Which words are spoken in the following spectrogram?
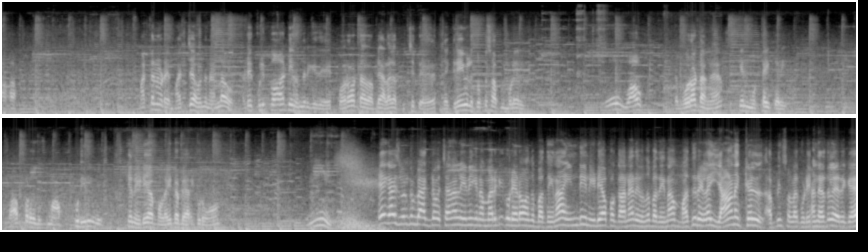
ஆஹா. மட்டனோட மஜ்ஜா வந்து நல்லா அப்படியே குளிப்பாட்டி வந்திருக்குது பரோட்டாவை அப்படியே அழகா பிச்சுட்டு இந்த கிரேவில தொட்டு சாப்பிடும் போல இருக்கு. ஓ வாவ் இந்த பரோட்டாங்க சிக்கன் முட்டை கறி. சாப்பிட்றதுக்கு சும்மா அப்படி இருக்குது சிக்கன் இடியாப்பம் லைட் அப்படியே இறக்கி விடுவோம். Hey guys welcome back to channel இன்னைக்கு நம்ம இருக்கக்கூடிய இடம் வந்து பாத்தீங்கன்னா இந்தியன் இடியாப்ப கார்னர் இது வந்து பாத்தீங்கன்னா மதுரையில யானைக்கல் அப்படின்னு சொல்லக்கூடிய அந்த இடத்துல இருக்கு.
